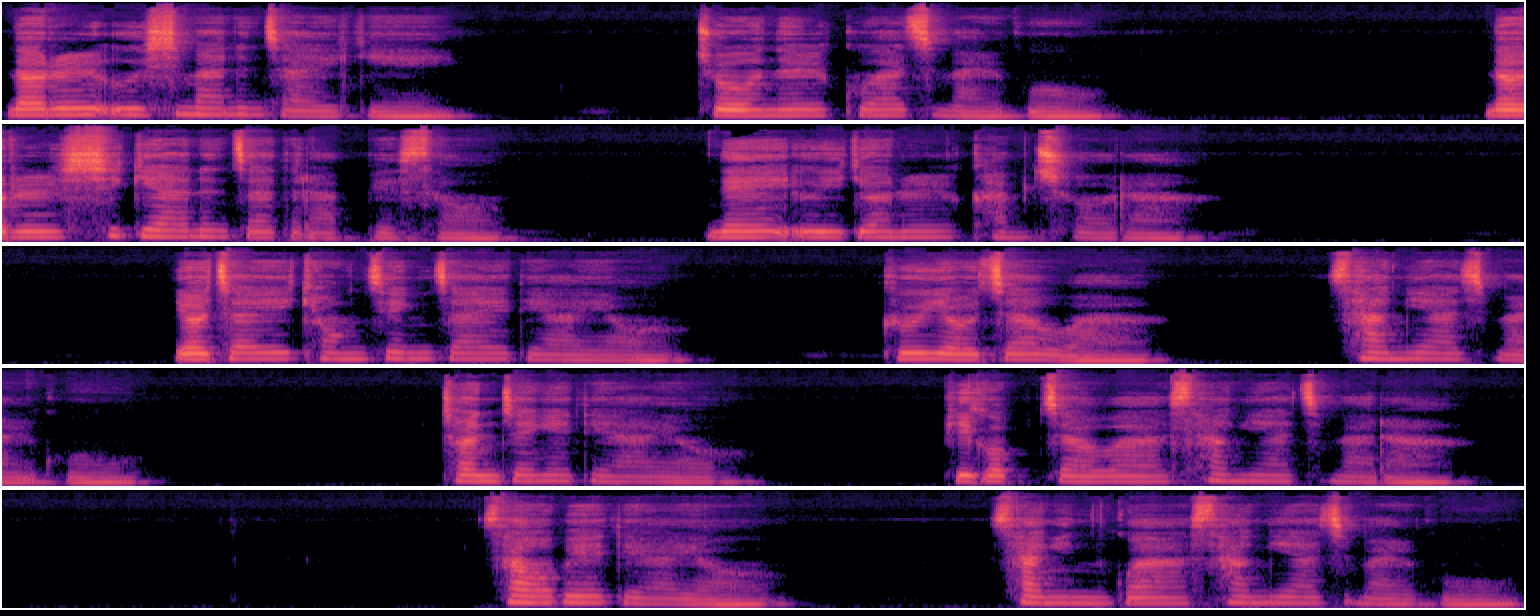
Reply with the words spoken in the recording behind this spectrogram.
너를 의심하는 자에게 조언을 구하지 말고 너를 시기하는 자들 앞에서 내 의견을 감추어라. 여자의 경쟁자에 대하여 그 여자와 상의하지 말고 전쟁에 대하여 비겁자와 상의하지 마라. 사업에 대하여 상인과 상의하지 말고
